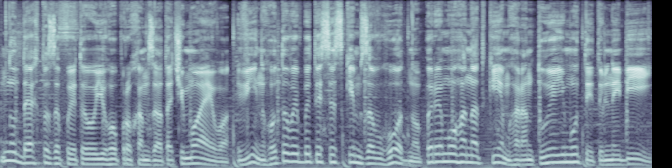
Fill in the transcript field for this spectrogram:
Ну, дехто запитував його про Хамзата Чимаєва. Він готовий битися з ким завгодно. Перемога над ким гарантує йому титульний бій.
